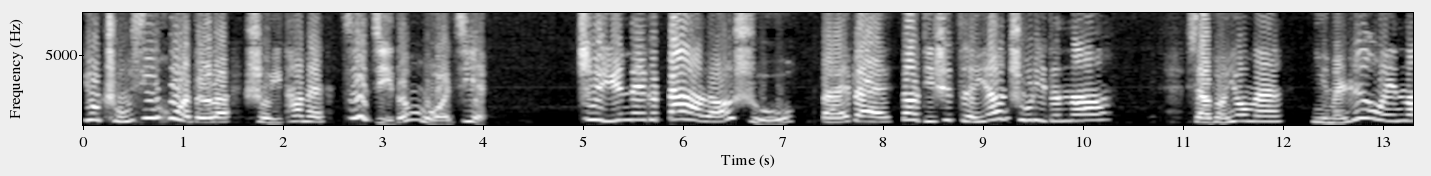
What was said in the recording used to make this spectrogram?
又重新获得了属于他们自己的魔戒。至于那个大老鼠，白白到底是怎样处理的呢？小朋友们，你们认为呢？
